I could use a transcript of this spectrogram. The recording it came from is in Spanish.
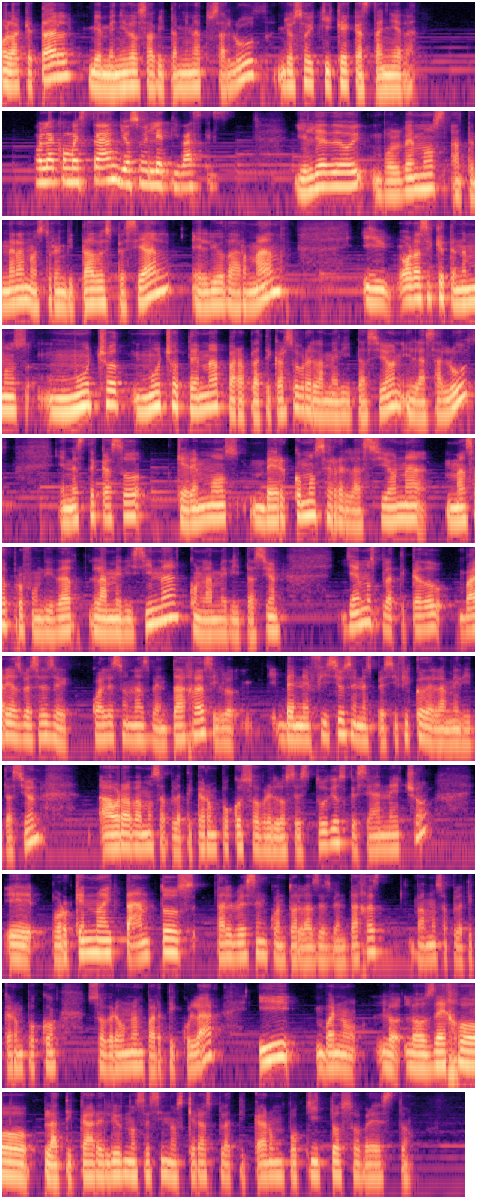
Hola, ¿qué tal? Bienvenidos a Vitamina Tu Salud. Yo soy Quique Castañeda. Hola, ¿cómo están? Yo soy Leti Vázquez. Y el día de hoy volvemos a tener a nuestro invitado especial, Eliud Armand. Y ahora sí que tenemos mucho, mucho tema para platicar sobre la meditación y la salud. En este caso, queremos ver cómo se relaciona más a profundidad la medicina con la meditación. Ya hemos platicado varias veces de cuáles son las ventajas y los beneficios en específico de la meditación. Ahora vamos a platicar un poco sobre los estudios que se han hecho, eh, por qué no hay tantos, tal vez en cuanto a las desventajas, vamos a platicar un poco sobre uno en particular y bueno, los dejo platicar. Eliud, no sé si nos quieras platicar un poquito sobre esto.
